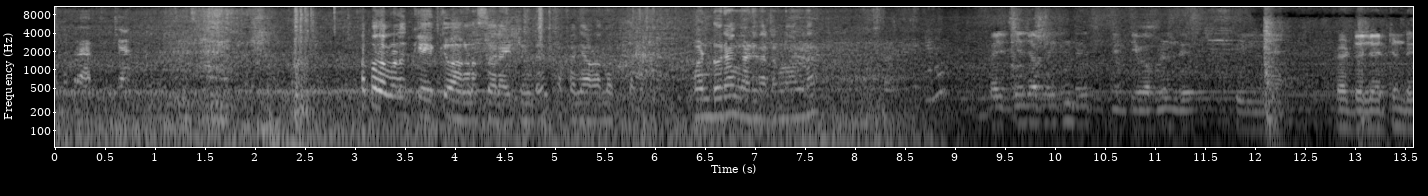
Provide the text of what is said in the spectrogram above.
ഒന്ന് പ്രാർത്ഥിക്കാം. അപ്പൊ നമ്മൾ കേക്ക് വാങ്ങണ സ്ഥലമായിട്ടുണ്ട്. അപ്പൊ ഞാൻ അവിടെ നിർത്തും വണ്ടൂർ അങ്ങാടി വാങ്ങണ ബെൽജിയൻ ചോക്ലേറ്റ് ഉണ്ട് മിൽക്കി ബബിൾ ഉണ്ട് പിന്നെ റെഡ് വെൽവെറ്റ് ഉണ്ട്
